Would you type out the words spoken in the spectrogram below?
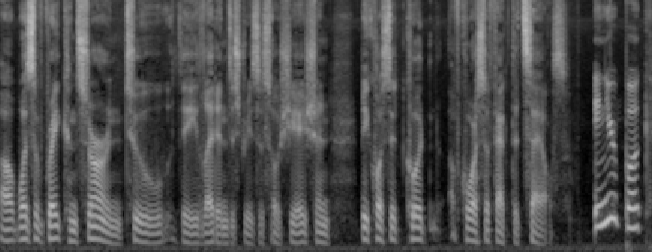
uh, was of great concern to the Lead Industries Association because it could, of course, affect its sales. In your book,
